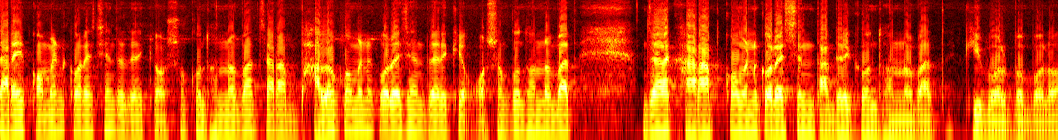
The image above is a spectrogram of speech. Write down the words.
যারাই কমেন্ট করেছেন, তাদেরকে অসংখ্য ধন্যবাদ। যারা ভালো কমেন্ট করেছেন, তাদেরকে অসংখ্য ধন্যবাদ। যারা খারাপ কমেন্ট করেছেন, তাদেরকেও ধন্যবাদ। কি বলব বলো?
